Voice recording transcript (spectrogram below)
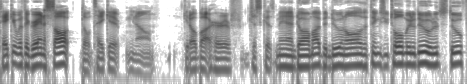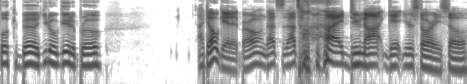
take it with a grain of salt. Don't take it, you know, get all about her just because, man, Dom, I've been doing all the things you told me to do and it's still fucking bad. You don't get it, bro. I don't get it, bro. That's that's I do not get your story. So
